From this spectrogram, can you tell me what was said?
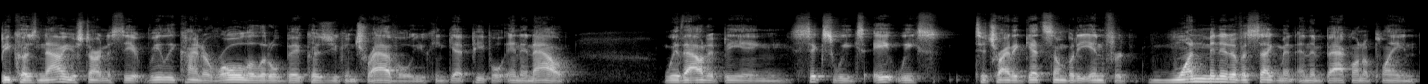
because now you're starting to see it really kind of roll a little bit because you can travel, you can get people in and out without it being six weeks, eight weeks to try to get somebody in for one minute of a segment and then back on a plane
